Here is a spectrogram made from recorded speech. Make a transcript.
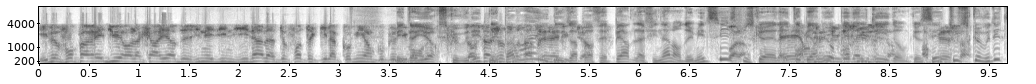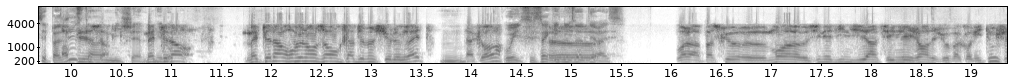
il ne faut pas réduire la carrière de Zinedine Zidane à deux fautes qu'il a commis en Coupe Mais du Monde. d'ailleurs, ce que vous dites n'est pas vrai. Il ne nous a pas fait perdre la finale en 2006, Voilà. puisqu'elle a Et été perdue au pénalty. Donc, c'est tout ce que vous dites, c'est pas En juste, hein. Michel. Mais bon. Maintenant, maintenant revenons-en au cas de Monsieur Le Gret, Hum. d'accord? Oui, c'est ça qui nous Euh, intéresse. Voilà, parce que euh, moi, Zinedine Zidane, c'est une légende et je veux pas qu'on y touche.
